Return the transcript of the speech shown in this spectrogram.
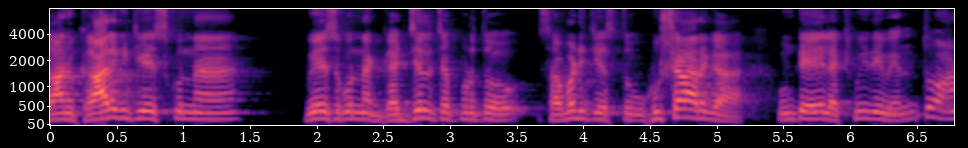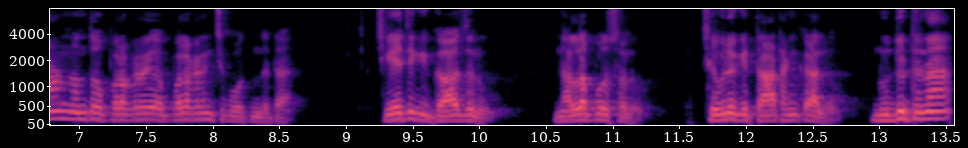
తాను కాలికి చేసుకున్న వేసుకున్న గజ్జల చప్పుడుతో సవడి చేస్తూ హుషారుగా ఉంటే లక్ష్మీదేవి ఎంతో ఆనందంతో పులకరి పులకరించిపోతుందట. చేతికి గాజులు నల్లపూసలు చెవులకి తాటంకాలు నుదుటిన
